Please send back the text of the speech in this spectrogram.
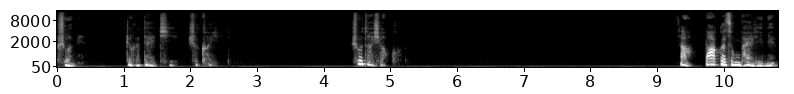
说明这个代替是可以的，收到效果了。啊，八个宗派里面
